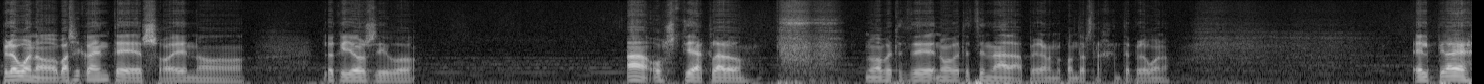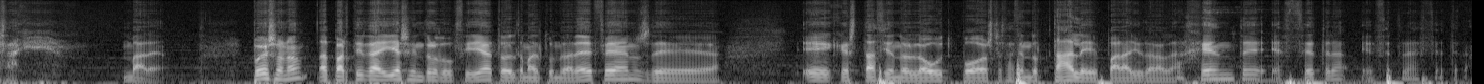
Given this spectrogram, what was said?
Pero bueno, básicamente eso, ¿eh? No... Lo que yo os digo. Ah, hostia, claro. No me apetece, no me apetece nada pegarme contra esta gente, pero bueno. El pilar está aquí. Vale. Pues eso, ¿no? A partir de ahí ya se introduciría todo el tema del Tundra Defense, de eh, que está haciendo el outpost, está haciendo Tale para ayudar a la gente, etcétera, etcétera, etcétera.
